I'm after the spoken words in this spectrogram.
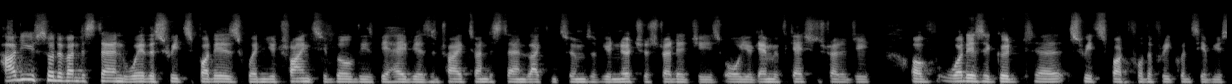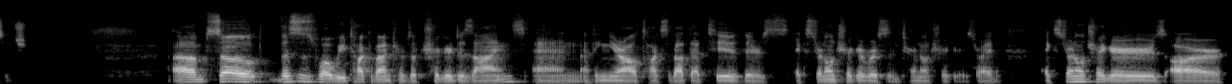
how do you sort of understand where the sweet spot is when you're trying to build these behaviors and try to understand like in terms of your nurture strategies or your gamification strategy of what is a good uh, sweet spot for the frequency of usage? Um, so this is what we talk about in terms of trigger designs, and I think Nir Eyal talks about that too. There's external trigger versus internal triggers, right? External triggers are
